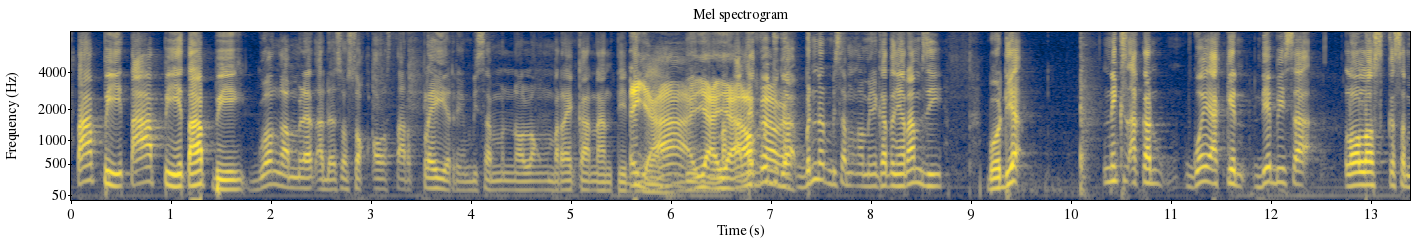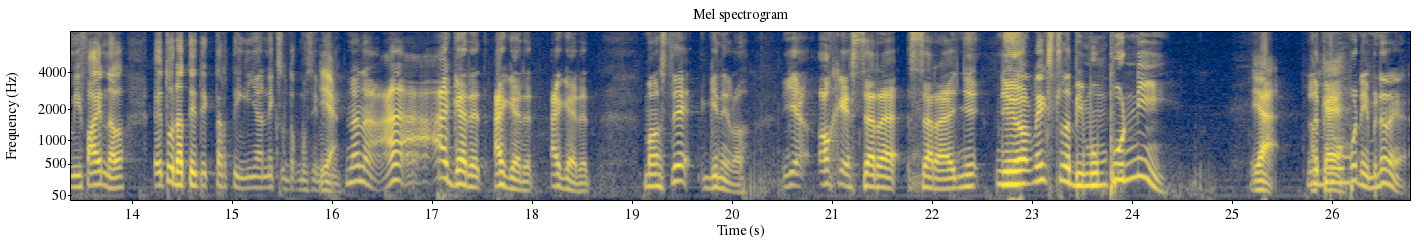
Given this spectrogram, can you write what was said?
Tapi, tapi, tapi, gua nggak melihat ada sosok all star player yang bisa menolong mereka nanti. Iya, iya, iya. Makanya oke. juga bener bisa mengamini katanya Ramzi bahwa dia Knicks akan, gue yakin dia bisa lolos ke semifinal. Itu udah titik tertingginya Knicks untuk musim Iya. ini. Nah, nah, I, I get it, I get it, I get it. Maksudnya gini loh. Ya, oke secara secara New York Knicks lebih mumpuni. Ya. Lebih oke. mumpuni, bener nggak?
